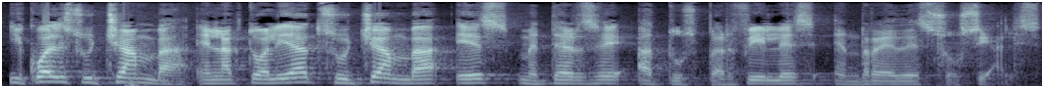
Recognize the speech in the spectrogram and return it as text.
¿Y cuál es su chamba? En la actualidad su chamba es meterse a tus perfiles en redes sociales.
